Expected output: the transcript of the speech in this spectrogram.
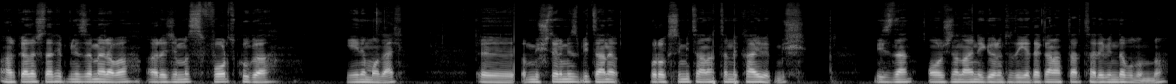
Arkadaşlar hepinize merhaba. Aracımız Ford Kuga. Yeni model. Ee, müşterimiz bir tane proximity anahtarını kaybetmiş. Bizden orijinal aynı görüntüde yedek anahtar talebinde bulundu.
